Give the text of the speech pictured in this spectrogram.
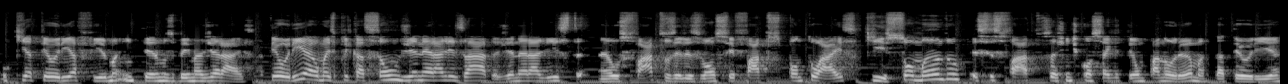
o que a teoria afirma em termos bem mais gerais. A teoria é uma explicação generalizada, generalista. Né? Os fatos eles vão ser fatos pontuais que, somando esses fatos, a gente consegue ter um panorama da teoria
